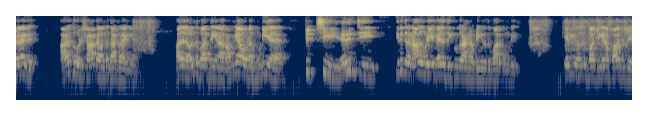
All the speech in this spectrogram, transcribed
பிறகு அடுத்து ஒரு ஷார்ட்டை வந்து காட்டுறாங்க. அதில் வந்து பார்த்தீங்கன்னா ரம்யாவோட முடியை பிச்சு எரிஞ்சு இருக்கிற நாலு முடியும் கையில் தூக்கி கொடுக்குறாங்க அப்படிங்கிறது பார்க்க முடியுது. கெமி வந்து பார்த்தீங்கன்னா பார்த்துட்டு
